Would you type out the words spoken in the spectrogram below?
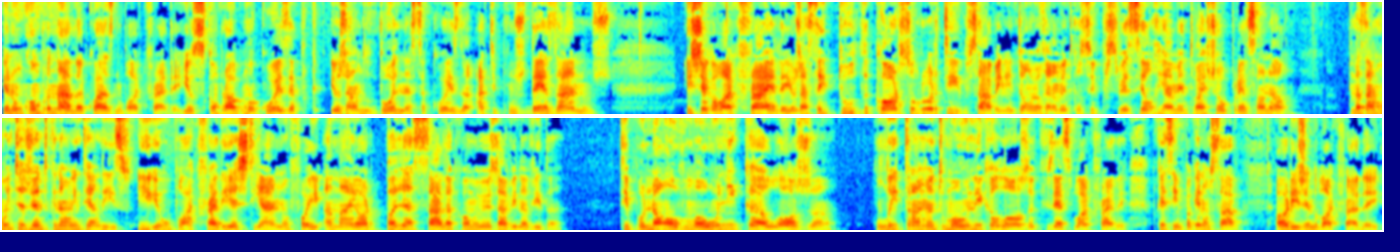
eu não compro nada quase no Black Friday. Eu se compro alguma coisa é porque eu já ando de olho nessa coisa há tipo uns 10 anos. E chega o Black Friday, eu já sei tudo de cor sobre o artigo, sabem? Então eu realmente consigo perceber se ele realmente baixou o preço ou não. Mas há muita gente que não entende isso. E o Black Friday este ano foi a maior palhaçada que eu já vi na vida. Tipo, não houve uma única loja, literalmente uma única loja que fizesse Black Friday. Porque assim, para quem não sabe, a origem do Black Friday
